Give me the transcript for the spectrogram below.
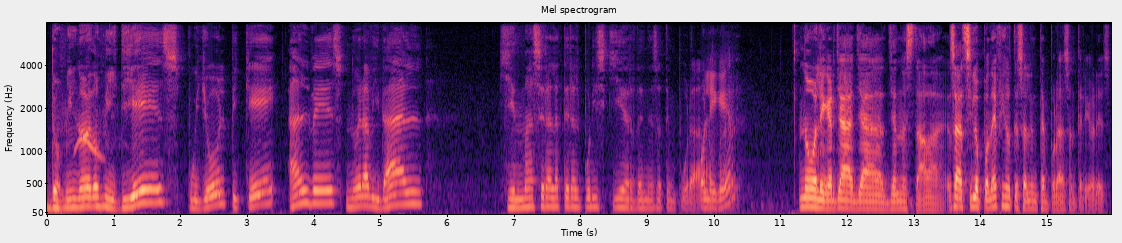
2009-2010, Puyol, Piqué, Alves, no era Vidal. ¿Quién más era lateral por izquierda en esa temporada? ¿Oleguer? No, Oleguer ya, ya, ya no estaba. O sea, si lo pones fijo te salen temporadas anteriores.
